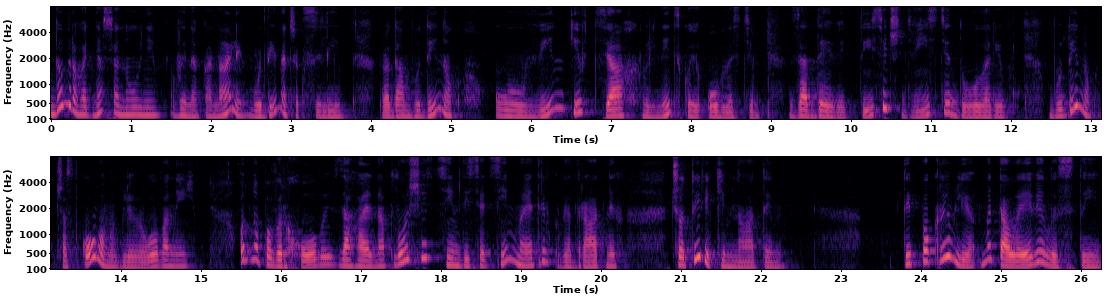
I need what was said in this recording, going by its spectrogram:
Доброго дня, шановні! Ви на каналі Будиночок в селі. Продам будинок у Вінківцях Хмельницької області за 9200 доларів. Будинок частково меблірований, одноповерховий, загальна площа 77 метрів квадратних, 4 кімнати. Тип покривлі металеві листи.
